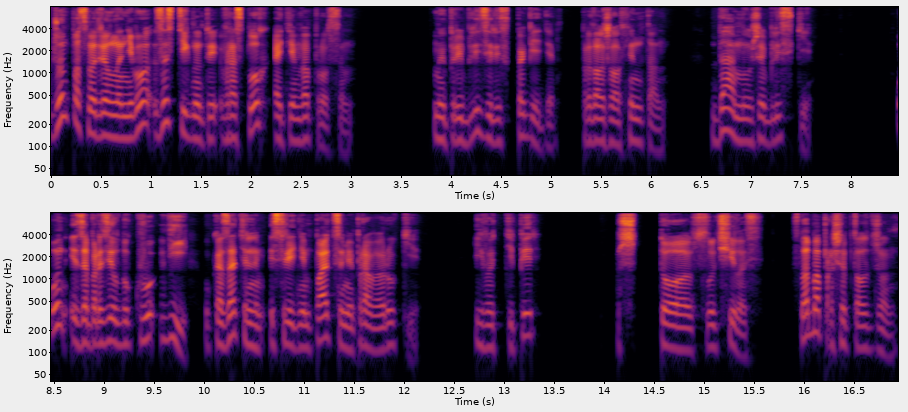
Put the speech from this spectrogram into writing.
Джон посмотрел на него, застигнутый врасплох этим вопросом. «Мы приблизились к победе», — продолжал Финтан. «Да, мы уже близки». Он изобразил букву «Ви» указательным и средним пальцами правой руки. «И вот теперь...» «Что случилось?» — слабо прошептал Джон.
